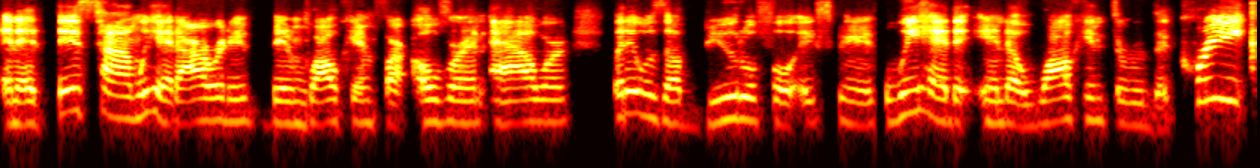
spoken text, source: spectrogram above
And at this time, we had already been walking for over an hour, but it was a beautiful experience. We had to end up walking through the creek.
